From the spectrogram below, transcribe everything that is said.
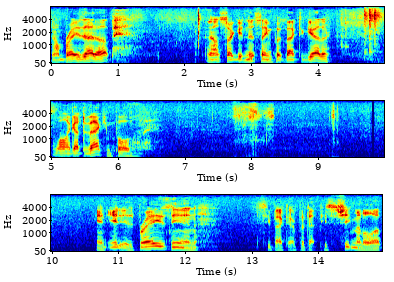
And I'll braze that up and I'll start getting this thing put back together while I got the vacuum pulled on it. And it is brazed in, see back there, I put that piece of sheet metal up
